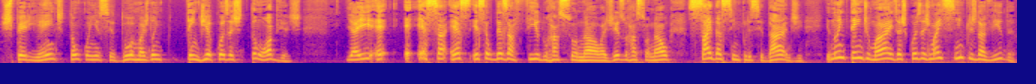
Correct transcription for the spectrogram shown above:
experiente, tão conhecedor, mas não entendia coisas tão óbvias. E aí, é, é, essa, esse é o desafio do racional. Às vezes o racional sai da simplicidade e não entende mais as coisas mais simples da vida.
